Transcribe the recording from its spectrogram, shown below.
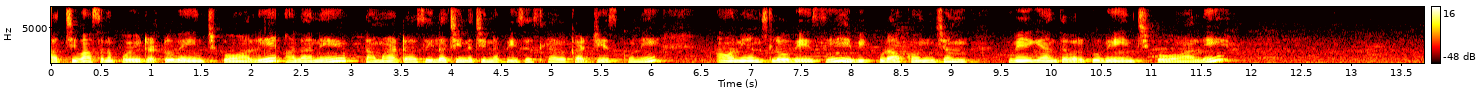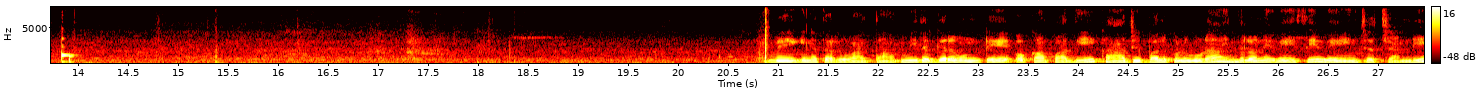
పచ్చివాసన పోయేటట్టు వేయించుకోవాలి. అలానే టమాటాస్ ఇలా చిన్న చిన్న పీసెస్ లాగా కట్ చేసుకొని ఆనియన్స్లో వేసి ఇవి కూడా కొంచెం వేగేంత వరకు వేయించుకోవాలి. వేగిన తరువాత మీ దగ్గర ఉంటే ఒక పది కాజు పలుకులు కూడా ఇందులోనే వేసి వేయించవచ్చండి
